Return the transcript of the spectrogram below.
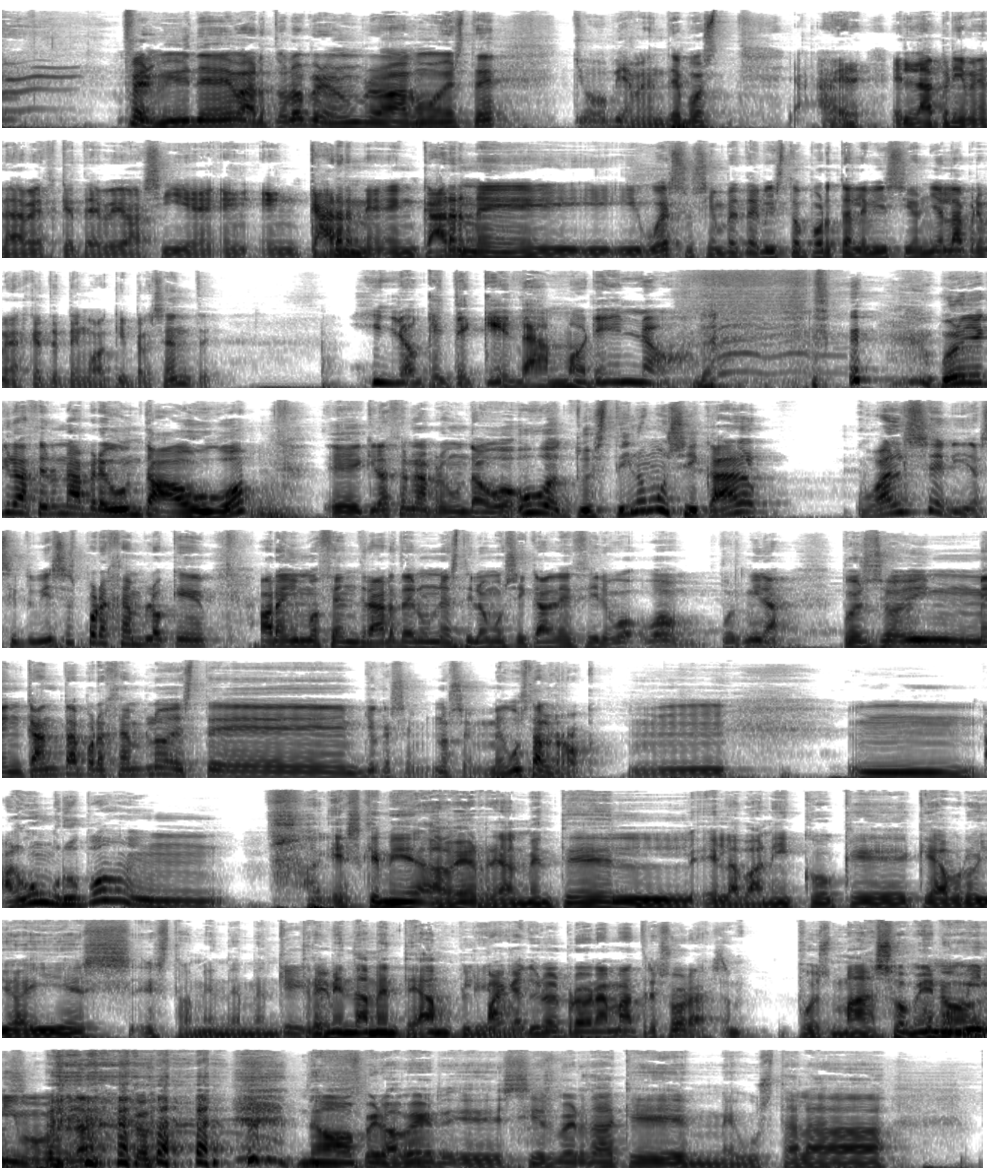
permíteme, Bartolo, pero en un programa como este, yo obviamente, pues, a ver, es la primera vez que te veo así en, carne, en carne y, y hueso. Siempre te he visto por televisión y es la primera vez que te tengo aquí presente. Y lo que te queda, moreno. Bueno, yo quiero hacer una pregunta a Hugo. Eh, quiero hacer una pregunta a Hugo. Hugo, ¿tu estilo musical cuál sería? Si tuvieses, por ejemplo, que ahora mismo centrarte en un estilo musical, decir, "Wow, wow, pues mira, pues hoy me encanta, por ejemplo, este. Yo qué sé, no sé, me gusta el rock. Mm, ¿Algún grupo? Mm, Es que, mi- a ver, realmente el, el abanico que, que abro yo ahí es, es tremendamente, Que- que- tremendamente amplio. para que dure el programa tres horas. Pues más o menos. Como mínimo, ¿verdad? no, pero a ver, eh, sí es verdad que me gusta la.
